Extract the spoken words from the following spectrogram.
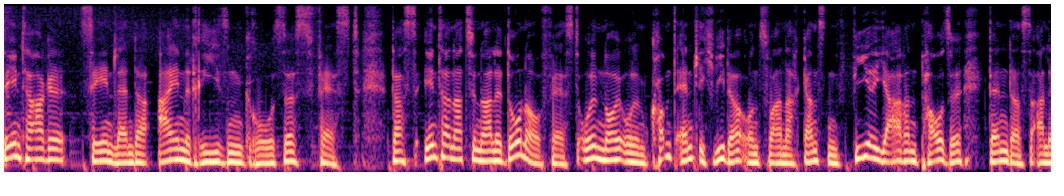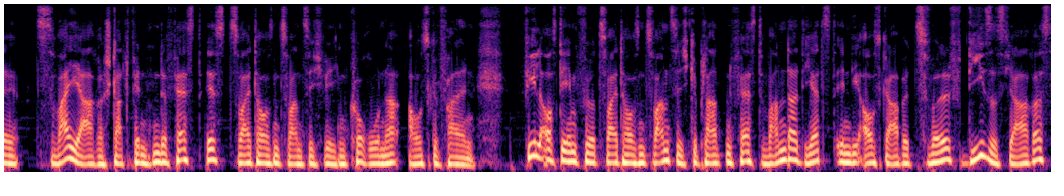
Zehn Tage, zehn Länder, ein riesengroßes Fest. Das internationale Donaufest Ulm-Neu-Ulm kommt endlich wieder und zwar nach ganzen vier Jahren Pause, denn das alle zwei Jahre stattfindende Fest ist 2020 wegen Corona ausgefallen. Viel aus dem für 2020 geplanten Fest wandert jetzt in die Ausgabe 12 dieses Jahres.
